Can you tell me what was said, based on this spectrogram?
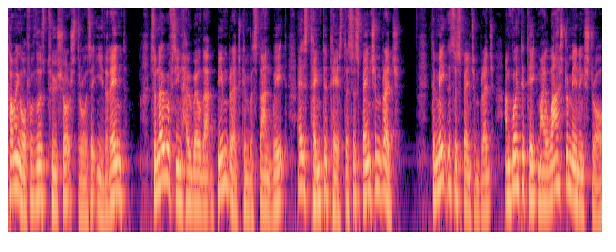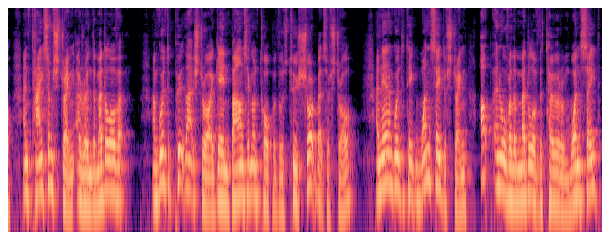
coming off of those two short straws at either end. So now we've seen how well that beam bridge can withstand weight, it's time to test the suspension bridge. To make the suspension bridge, I'm going to take my last remaining straw and tie some string around the middle of it. I'm going to put that straw again balancing on top of those two short bits of straw and then I'm going to take one side of string up and over the middle of the tower on one side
